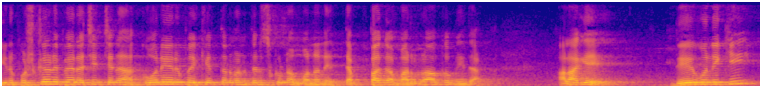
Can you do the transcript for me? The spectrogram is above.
ఈయన పుష్కరిణి పేరు రచించిన కోనేరుపై కీర్తన మనం తెలుసుకున్నాం మొన్ననే తెప్పగా మర్రాకు మీద. అలాగే దేవునికి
